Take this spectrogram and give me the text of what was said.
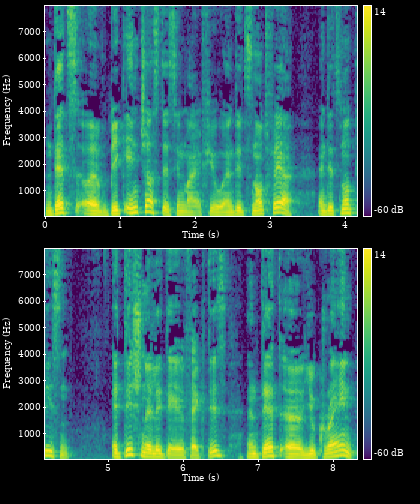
That's a big injustice in my view, and it's not fair and it's not decent. Additionally, the effect is and that uh, Ukraine,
